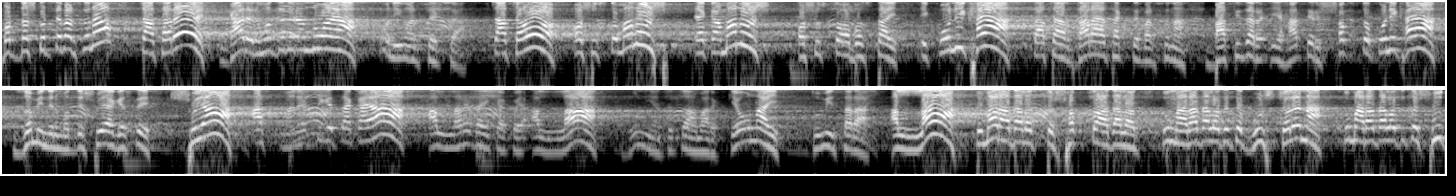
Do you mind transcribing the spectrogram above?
বরদাস্ত করতে পারছে না, চাচারে গাড়ির মধ্যে নোয়া উনি মারছে একটা। চাচাও অসুস্থ মানুষ, একা মানুষ, অসুস্থ অবস্থায় এই কনি খায়া চাচার দাঁড়ায় থাকতে পারছে না। বাতিজার এই হাতের শক্ত কনি খায়া জমিনের মধ্যে শুয়া গেছে। শুয়া আসমানের দিকে তাকায়া আল্লাহরে ডাইকা কয়, আল্লাহ, দুনিয়াতে তো আমার কেউ নাই তুমি ছাড়া। আল্লাহ, তোমার আদালত তো শক্ত আদালত। তোমার আদালতে তো ঘুষ চলে না, তোমার আদালতে তো সুদ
